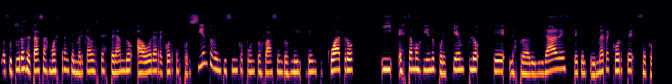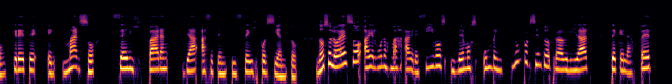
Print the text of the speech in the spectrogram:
Los futuros de tasas muestran que el mercado está esperando ahora recortes por 125 puntos base en 2024 y estamos viendo, por ejemplo, que las probabilidades de que el primer recorte se concrete en marzo se disparan ya a 76%. No solo eso, hay algunos más agresivos y vemos un 21% de probabilidad de que la Fed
